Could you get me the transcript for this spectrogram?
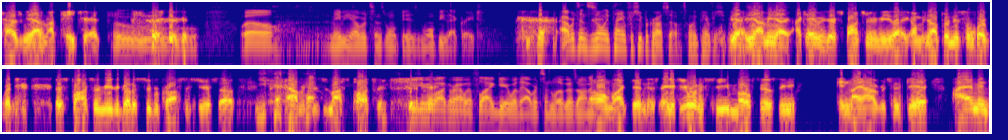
charging me out of my paycheck. Ooh. well, maybe Albertsons won't be won't be that great. Albertsons is only paying for Supercross though. It's only paying for Supercross. Yeah, yeah. I mean, I, I can't even. They're sponsoring me. Like, I'm, you know, I'm putting in some work, but they're sponsoring me to go to Supercross this year. So, yeah. Albertsons is my sponsor. You're gonna be walking around with fly gear with Albertsons logos on it. Oh my goodness! And if you want to see Mo Filthy in my Albertsons gear, I am in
